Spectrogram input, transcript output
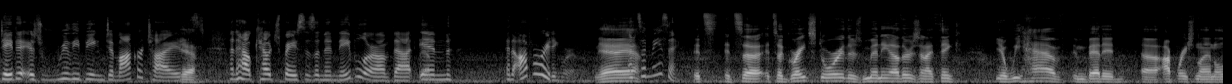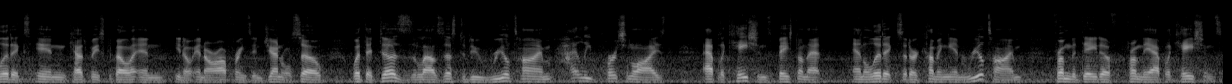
data is really being democratized and how Couchbase is an enabler of that in an operating room. Yeah, yeah. That's amazing. It's, it's, a, it's a great story, there's many others, and I think you know, we have embedded uh, operational analytics in Couchbase Capella and you know, in our offerings in general. So what that does is allows us to do real-time, highly personalized applications based on that analytics that are coming in real time from the data from the applications.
